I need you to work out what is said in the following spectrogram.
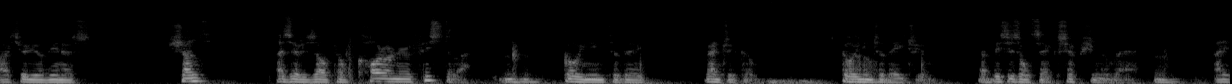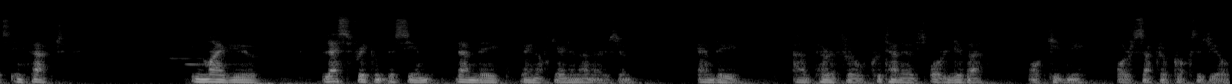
arteriovenous shunt, as a result of coronary fistula hmm going into the ventricle, going Oh. into the atrium. But this is also exceptionally rare. Mm. And it's, in fact, in my view, less frequently seen than the vein of Galen aneurysm and the um, peripheral cutaneous or liver or kidney or sacrococcygeal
